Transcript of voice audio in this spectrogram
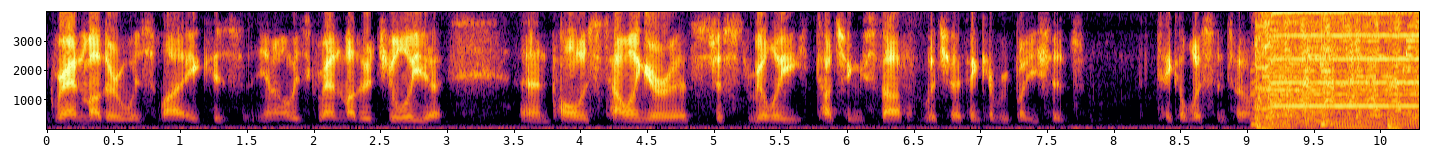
grandmother was like, his you know his grandmother Julia, and Paul is telling her, it's just really touching stuff, which I think everybody should take a listen to.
